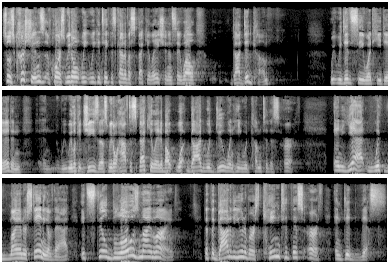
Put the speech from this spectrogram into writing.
So, as Christians, of course, we, don't, we, we can take this kind of a speculation and say, well, God did come we, we did see what he did, and, and we, we look at Jesus. We don't have to speculate about what God would do when he would come to this earth. And yet, with my understanding of that, it still blows my mind that the God of the universe came to this earth and did this.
